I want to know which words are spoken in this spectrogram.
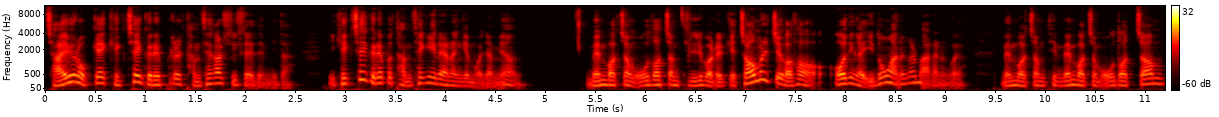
자유롭게 객체 그래프를 탐색할 수 있어야 됩니다. 이 객체 그래프 탐색이라는 게 뭐냐면 딜리버를 이렇게 점을 찍어서 어딘가 이동하는 걸 말하는 거예요. 멤버점 팀, 멤버점 오더점,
